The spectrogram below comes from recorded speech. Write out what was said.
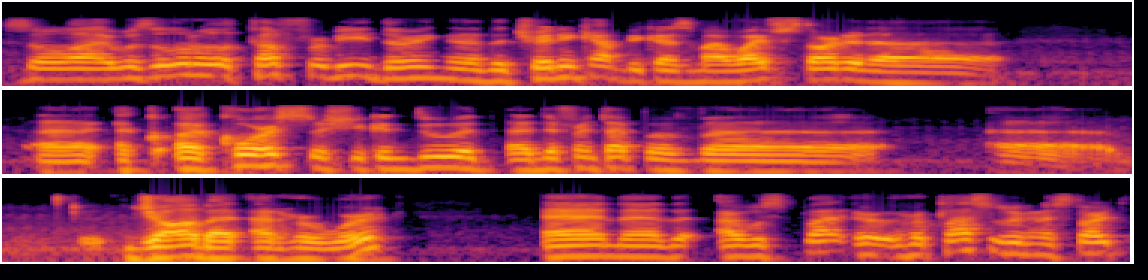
So uh, it was a little tough for me during uh, the training camp because my wife started a a, a course so she can do a, a different type of uh, job at, at her work and uh, I was plan- her classes were going to start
